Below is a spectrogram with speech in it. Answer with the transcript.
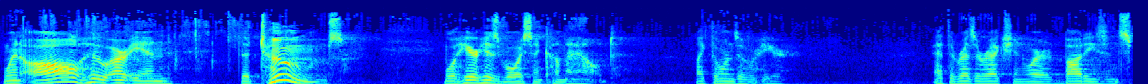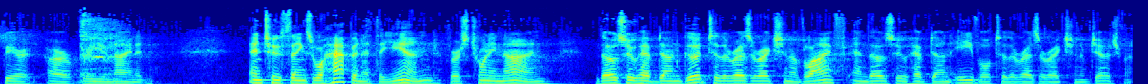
When all who are in the tombs will hear his voice and come out, like the ones over here at the resurrection where bodies and spirit are reunited. And two things will happen at the end. Verse 29 those who have done good to the resurrection of life, and those who have done evil to the resurrection of judgment.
